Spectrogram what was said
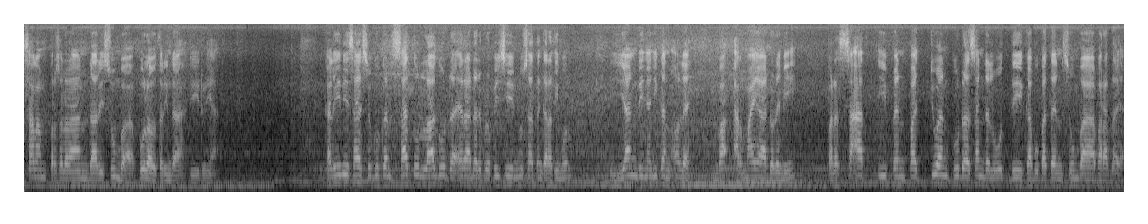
Salam persaudaraan dari Sumba, pulau terindah di dunia. Kali ini saya suguhkan satu lagu daerah dari Provinsi Nusa Tenggara Timur yang dinyanyikan oleh Mbak Armaya Doremi pada saat event pacuan kuda sandalwood di Kabupaten Sumba Barat Daya.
